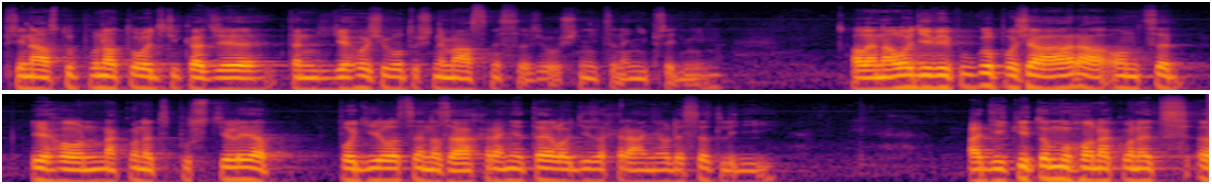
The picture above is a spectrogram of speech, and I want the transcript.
při nástupu na tu loď říkat, že ten jeho život už nemá smysl, že už nic není před ním. Ale na lodi vypukl požár a on se jeho nakonec pustili a podílel se na záchraně té lodi, zachránil deset lidí. A díky tomu ho nakonec uh,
